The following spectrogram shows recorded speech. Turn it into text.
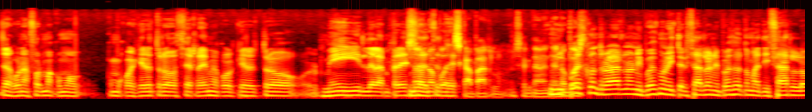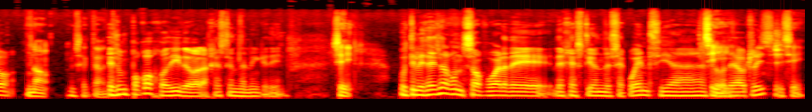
de alguna forma, como, como cualquier otro CRM o cualquier otro mail de la empresa. No, no etcétera, puede escaparlo, exactamente. Ni no puedes puedes- controlarlo, ni puedes monitorizarlo, ni puedes automatizarlo. No, exactamente. Es un poco jodido la gestión de LinkedIn. Sí, ¿Utilizáis algún software de, de gestión de secuencias sí, o de outreach? Sí, sí.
